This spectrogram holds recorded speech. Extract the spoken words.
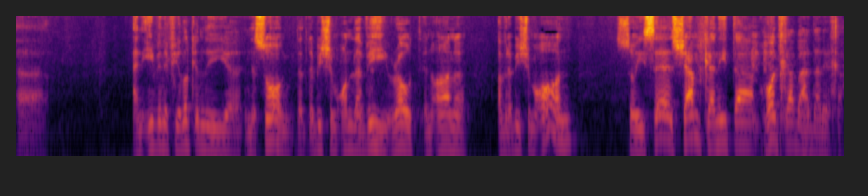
Uh, and even if you look in the uh, in the song that Rabbi Shimon Lavi wrote in honor of Rabbi Shimon, so he says Sham Kanita Hodcha V'Hadarecha.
